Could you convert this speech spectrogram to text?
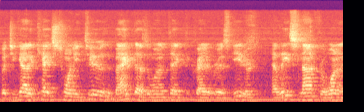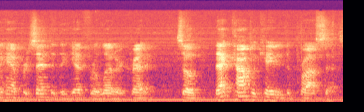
But you got to catch twenty-two, the bank doesn't want to take the credit risk either, at least not for one and a half percent that they get for a letter of credit. So that complicated the process.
